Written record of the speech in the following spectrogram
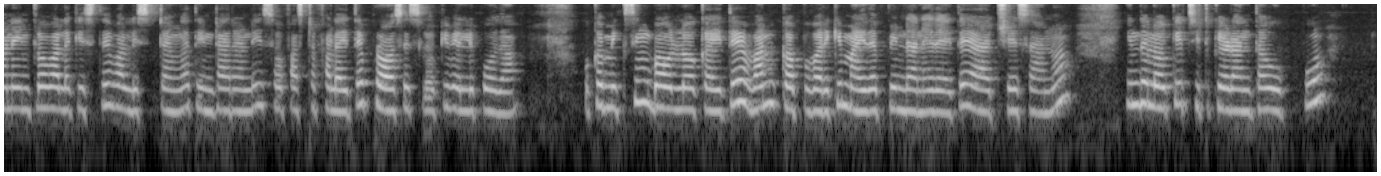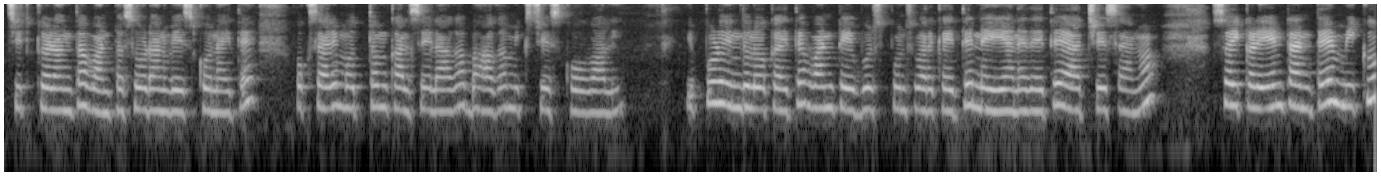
మన ఇంట్లో వాళ్ళకి ఇస్తే వాళ్ళు ఇష్టంగా తింటారండి. సో ఫస్ట్ ఆఫ్ ఆల్ అయితే ప్రాసెస్లోకి వెళ్ళిపోదాం. ఒక మిక్సింగ్ బౌల్లోకి అయితే వన్ కప్ వరకు మైదాపిండి అనేది అయితే యాడ్ చేశాను. ఇందులోకి చిటికెడంతా ఉప్పు చిటికెడంతా వంట సోడాను వేసుకొని అయితే ఒకసారి మొత్తం కలిసేలాగా బాగా మిక్స్ చేసుకోవాలి. ఇప్పుడు ఇందులోకి అయితే వన్ టేబుల్ స్పూన్స్ వరకు అయితే నెయ్యి అనేది అయితే యాడ్ చేశాను. సో ఇక్కడ ఏంటంటే మీకు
